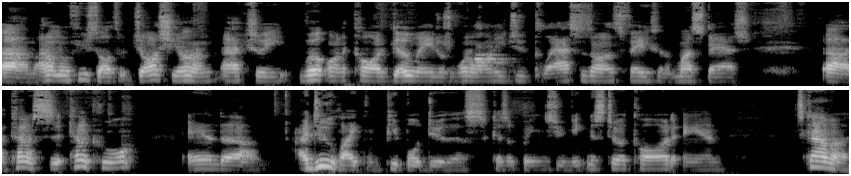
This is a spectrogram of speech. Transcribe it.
Um, I don't know if you saw it, but Josh Jung actually wrote on a card "Go Rangers" one on. He drew glasses on his face and a mustache. Kind of kind of cool, and uh, I do like when people do this because it brings uniqueness to a card, and it's kind of a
